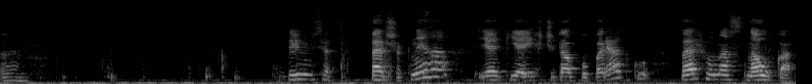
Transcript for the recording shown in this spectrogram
Е, Дивимося. Перша книга, як я їх читав по порядку. Перша у нас наука.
